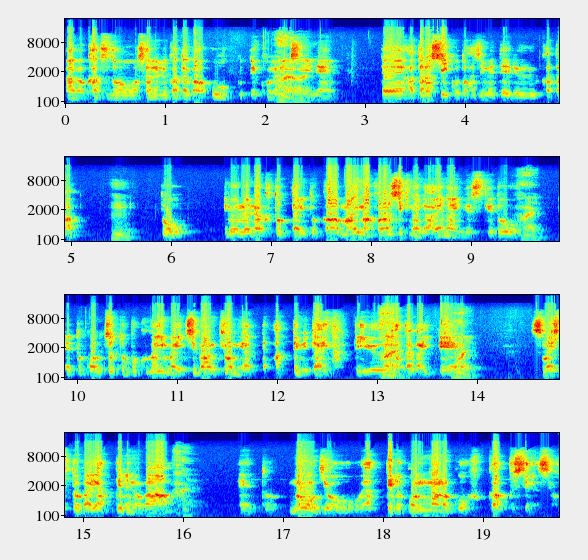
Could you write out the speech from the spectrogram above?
あの、活動をされる方が多くて、この1、はいはい2年。で、新しいことを始めている方うん。と、いろいろ連絡取ったりとか、まあ今この時期なんで会えないんですけど、はい。えっと、今度ちょっと僕が今一番興味あって会ってみたいなっていう方がいて、はい。その人がやってるのが、はい。えっと、農業をやってる女の子をフックアップしてるんですよ。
